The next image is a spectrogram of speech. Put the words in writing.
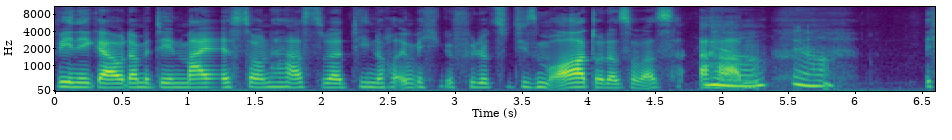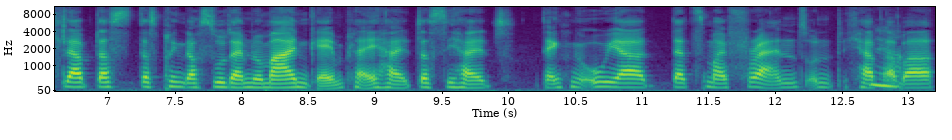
weniger oder mit denen Milestone hast oder die noch irgendwelche Gefühle zu diesem Ort oder sowas haben. Ja, ja. Ich glaube, das, das bringt auch so deinem normalen Gameplay halt, dass sie halt denken, oh ja, that's my friend und ich habe Ja. aber,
